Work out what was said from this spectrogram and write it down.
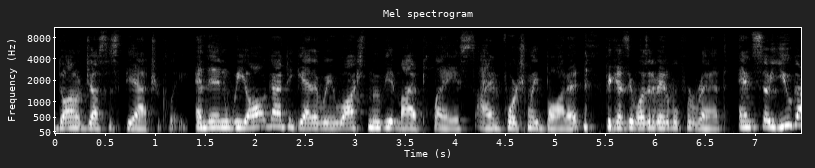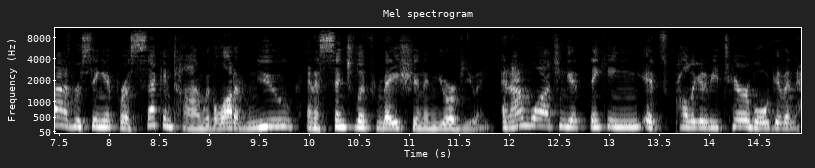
Dawn of Justice theatrically, and then we all got together. We watched the movie at my place. I unfortunately bought it because it wasn't available for rent, and so you guys were seeing it for a second time with a lot of new and essential information in your viewing. And I'm watching it thinking it's probably going to be terrible given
